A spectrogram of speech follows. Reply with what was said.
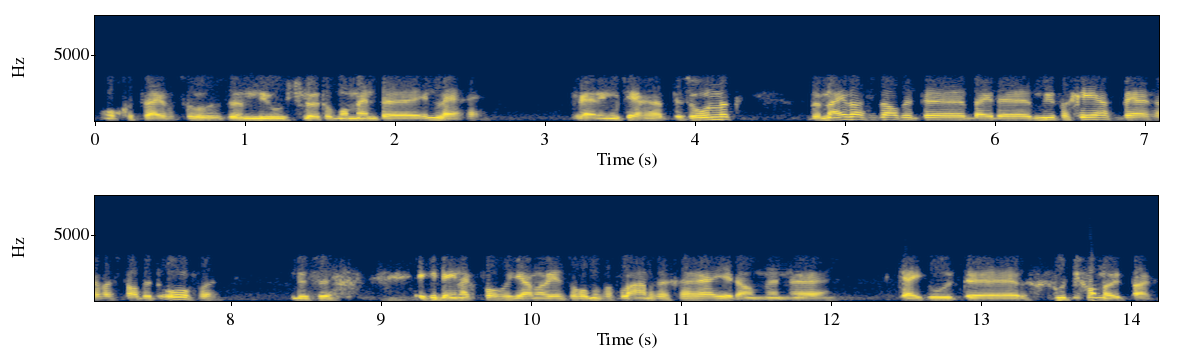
ongetwijfeld zullen ze een nieuw sleutelmoment uh, inleggen. Ik moet zeggen, persoonlijk, bij mij was het altijd, bij de muur van Gerardsbergen was het altijd over. Dus ik denk dat ik volgend jaar maar weer de Ronde van Vlaanderen ga rijden dan. En kijken hoe het, hoe het dan uitpakt.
